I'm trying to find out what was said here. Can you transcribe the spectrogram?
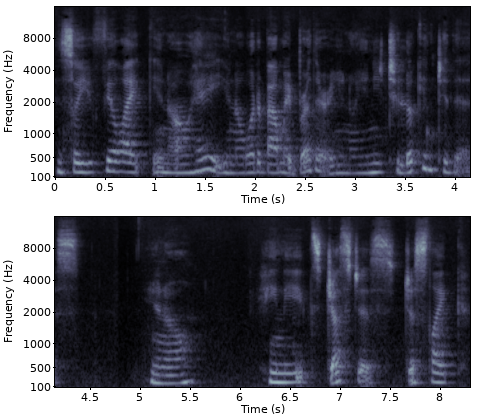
And so you feel like, you know, hey, you know, what about my brother? You know, you need to look into this. You know, he needs justice just like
